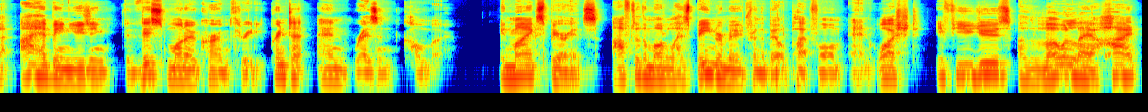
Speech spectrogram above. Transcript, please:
that I have been using for this monochrome 3D printer and resin combo. In my experience, after the model has been removed from the build platform and washed, if you use a lower layer height,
